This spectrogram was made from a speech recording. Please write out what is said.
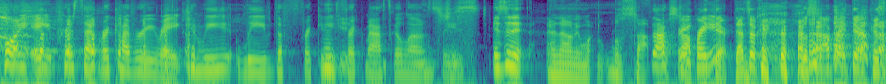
point eight percent recovery rate. Can we leave the frickety frick mask alone, please? Isn't it? And I don't even want. We'll stop. We'll stop right there. That's okay. We'll stop right there because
